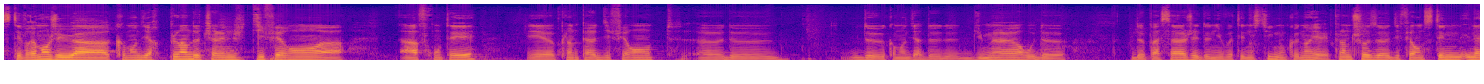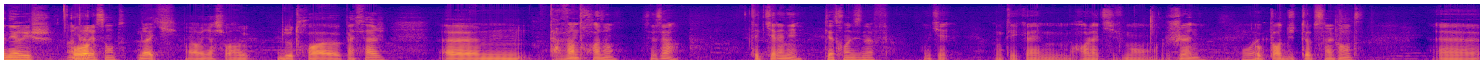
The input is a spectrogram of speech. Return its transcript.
C'était vraiment, j'ai eu à, comment dire, plein de challenges différents à, à affronter et euh, plein de périodes différentes euh, de, de, comment dire, d'humeur ou de, de passage et de niveau tennistique. Donc euh, non, il y avait plein de choses différentes. C'était une, une année riche, intéressante. On va revenir sur un, deux, trois passages. T'as 23 ans, c'est ça? T'es de quelle année? 99. Ok. Donc t'es quand même relativement jeune, Ouais. aux portes du top 50. Euh,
